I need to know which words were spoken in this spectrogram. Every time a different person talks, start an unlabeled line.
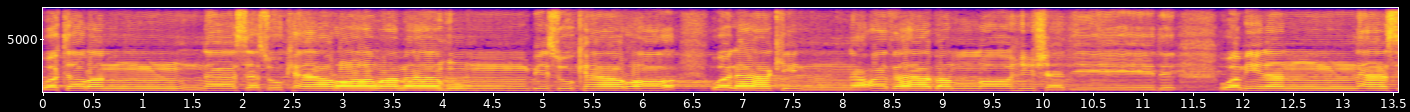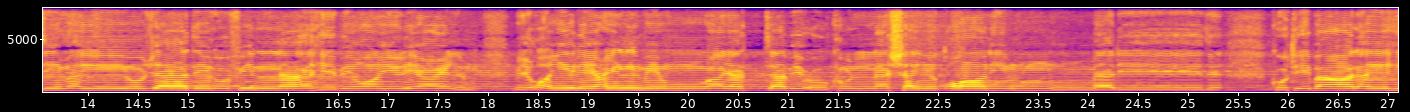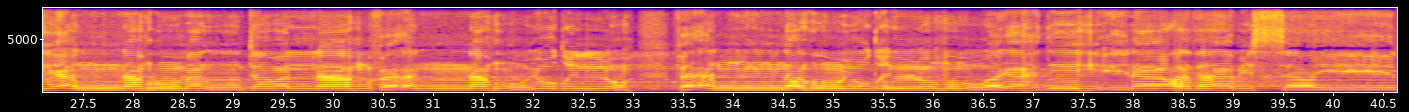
وترى الناس سكارى وما هم بسكارى ولكن عذاب الله شديد. ومن الناس من يجادل في الله بغير علم بغير علم ويتبع كل شيطان مريد. كتب عليه أنه من تولاه فأنه يضله فأنه يضله ويهديه إلى عذاب السعير.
